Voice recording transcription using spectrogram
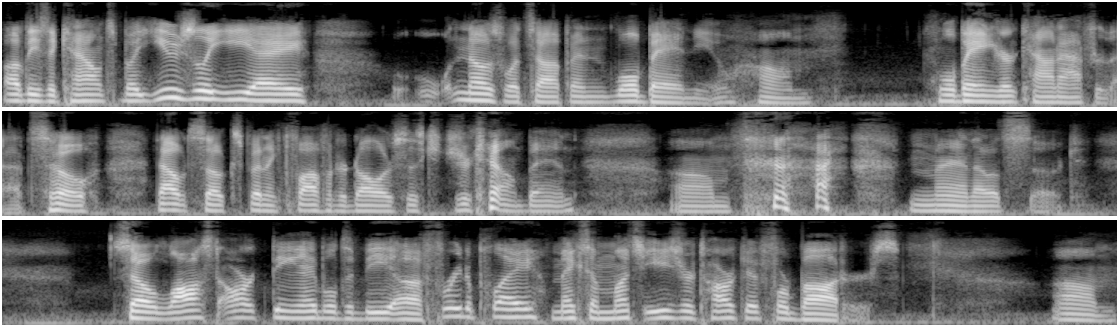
of these accounts, but usually EA knows what's up and will ban you. Um, will ban your account after that. So that would suck spending five hundred dollars to get your account banned. Um, man, that would suck. So, Lost Ark being able to be uh, free to play makes a much easier target for botters. Um,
